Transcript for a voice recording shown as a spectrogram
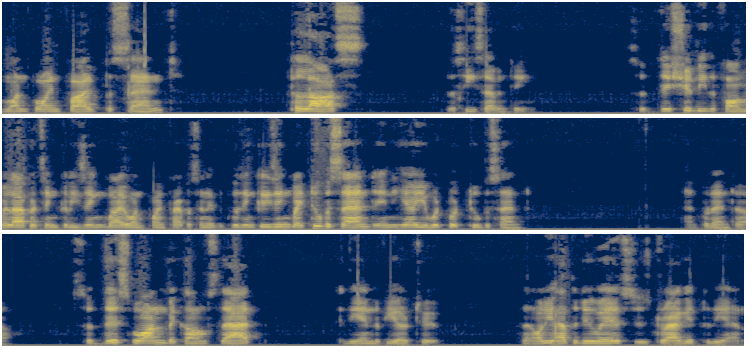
1.5 percent plus the C17 so this should be the formula if it's increasing by 1.5 percent. If it was increasing by 2 percent in here you would put 2 percent and put enter. So this one becomes that at the end of year 2 then all you have to do is just drag it to the end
